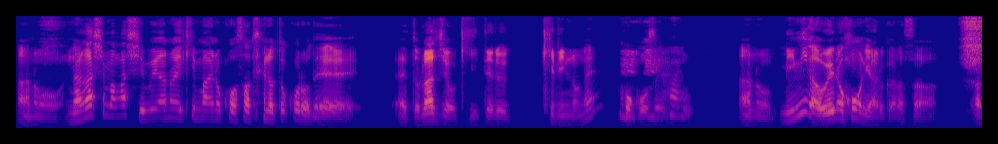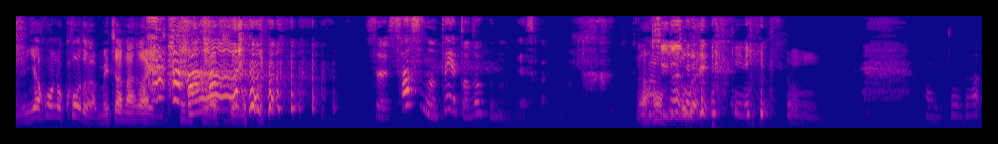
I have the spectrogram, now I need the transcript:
あの、長島が渋谷の駅前の交差点のところで、えっと、ラジオ聞いてるキリンのね、高校生うんのはい。あの、耳が上の方にあるからさ、あの、イヤホンのコードがめちゃ長い。それ、刺すの手届くんですか？あ本当だよ。キリンうん。本当だ。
